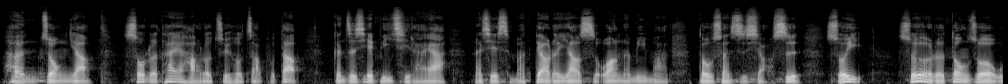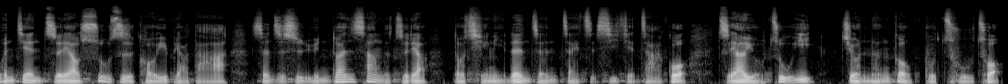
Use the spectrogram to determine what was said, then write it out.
很重要，收得太好了，最后找不到。跟这些比起来啊，那些什么掉了钥匙、忘了密码，都算是小事。所以，所有的动作、文件、资料、数字、口语表达，甚至是云端上的资料，都请你认真再仔细检查过。只要有注意，就能够不出错。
